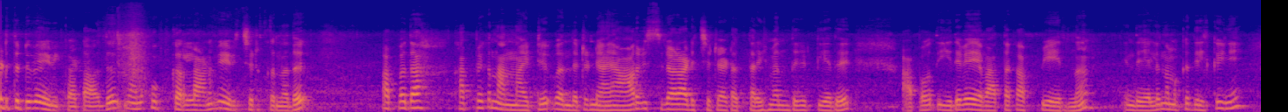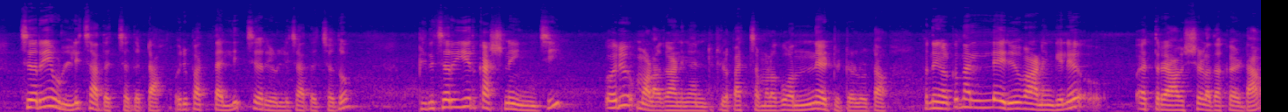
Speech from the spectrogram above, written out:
എടുത്തിട്ട് വേവിക്കാം കേട്ടോ അത് ഞാൻ കുക്കറിലാണ് വേവിച്ചെടുക്കുന്നത്. അപ്പോൾ ഇതാ കപ്പയൊക്കെ നന്നായിട്ട് വെന്തിട്ടുണ്ട്. ഞാൻ ആറ് വിസിലോളം അടിച്ചിട്ടാണ് ഇത്രയും വെന്ത് കിട്ടിയത്. അപ്പോൾ തീരെ വേവാത്ത കപ്പയായിരുന്നു. എന്തായാലും നമുക്ക് ഇതിലേക്ക് ഇനി ചെറിയ ഉള്ളി ചതച്ചത് കേട്ടോ ഒരു പത്തല്ലി ചെറിയ ഉള്ളി ചതച്ചതും പിന്നെ ചെറിയൊരു കഷ്ണം ഇഞ്ചി ഒരു മുളകാണ് ഞാൻ ഇട്ടിട്ടുള്ളത്. പച്ചമുളക് ഒന്നേ ഇട്ടിട്ടുള്ളൂ കേട്ടോ അപ്പോൾ നിങ്ങൾക്ക് നല്ല എരിവാണെങ്കിൽ എത്ര ആവശ്യമുള്ളതൊക്കെ ഇടാം.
